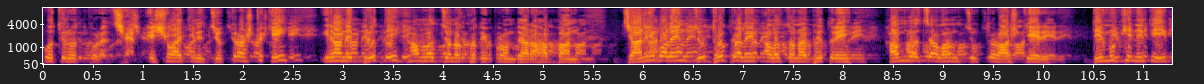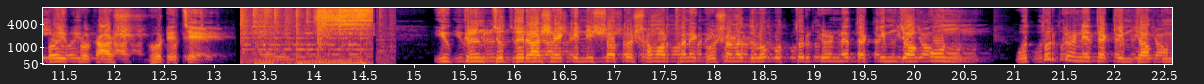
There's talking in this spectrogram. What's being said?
প্রতিরোধ করেছেন এ সময় তিনি যুক্তরাষ্ট্রকে ইরানের বিরুদ্ধে হামলার জন্য ক্ষতিপূরণ দেওয়ার আহ্বান জানিয়ে বলেন, যুদ্ধকালীন আলোচনার ভিতরে হামলা চালান যুক্তরাষ্ট্রের দ্বিমুখী নীতি বহিঃপ্রকাশ ঘটেছে। ইউক্রেন যুদ্ধে রাশিয়াকে নিঃশর্ত সমর্থনে ঘোষণা দিল উত্তর কোরিয়ার নেতা কিম জং উন উত্তর কোরিয়ার নেতা কিম জং উন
